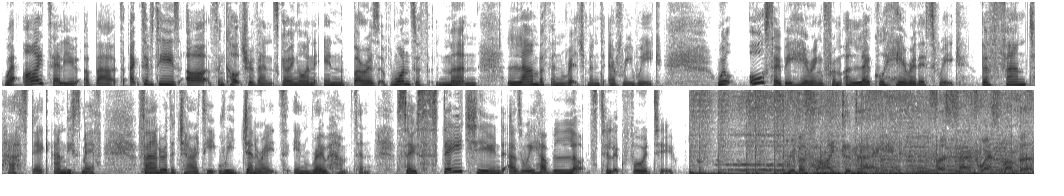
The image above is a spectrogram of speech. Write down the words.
where I tell you about activities, arts, and culture events going on in the boroughs of Wandsworth, Merton, Lambeth, and Richmond every week. We'll also be hearing from a local hero this week the fantastic Andy Smith, founder of the charity Regenerate in Roehampton. So stay tuned as we have lots to look forward to. Riverside Today for Southwest London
